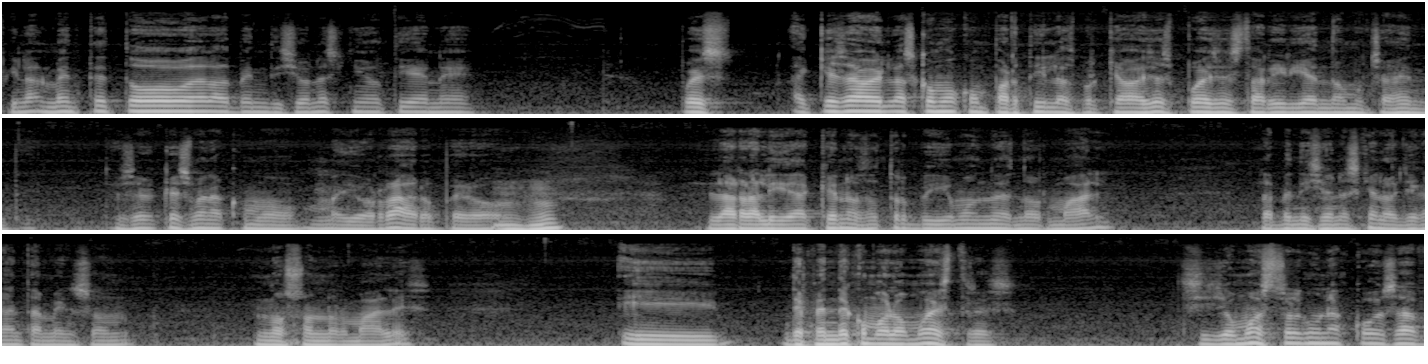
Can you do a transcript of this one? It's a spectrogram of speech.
finalmente todas las bendiciones que uno tiene, pues hay que saberlas cómo compartirlas, porque a veces puedes estar hiriendo a mucha gente. Yo sé que suena como medio raro, pero. La realidad que nosotros vivimos no es normal. Las bendiciones que nos llegan también son, no son normales. Y depende cómo lo muestres. Si yo muestro alguna cosa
